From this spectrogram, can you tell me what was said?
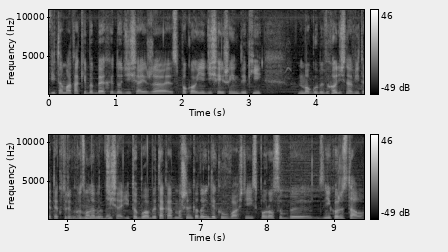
Vita ma takie bebechy do dzisiaj, że spokojnie dzisiejsze indyki mogłyby wychodzić na Vita, te, które wychodzą nawet Mogłyby. dzisiaj. I to byłaby taka maszynka do indyków właśnie i sporo osób by z niej korzystało.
